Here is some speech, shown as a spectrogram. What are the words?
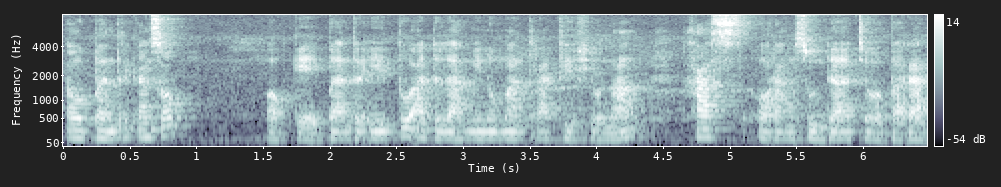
tahu bandrek kan sob? Oke, bandrek itu adalah minuman tradisional khas orang Sunda, Jawa Barat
